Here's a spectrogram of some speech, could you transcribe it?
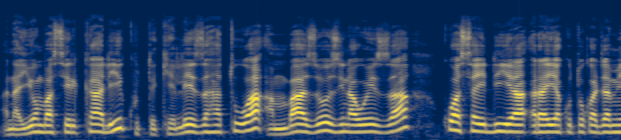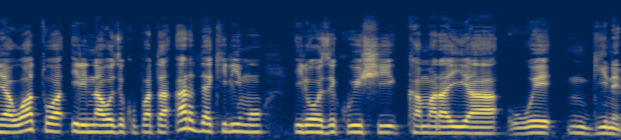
Anaiomba serikali kutekeleza hatua ambazo zinaweza kuwasaidia raia kutoka jamii ya watu ili naweze kupata ardhi ya kilimo ili waweze kuishi kama raia wengine.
